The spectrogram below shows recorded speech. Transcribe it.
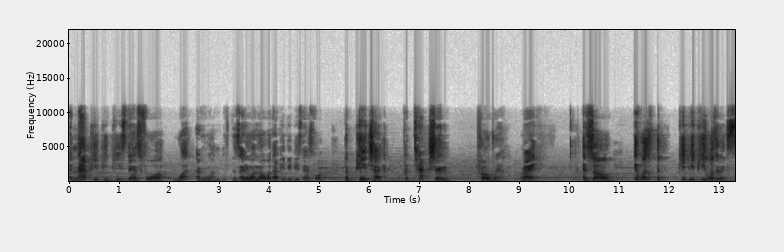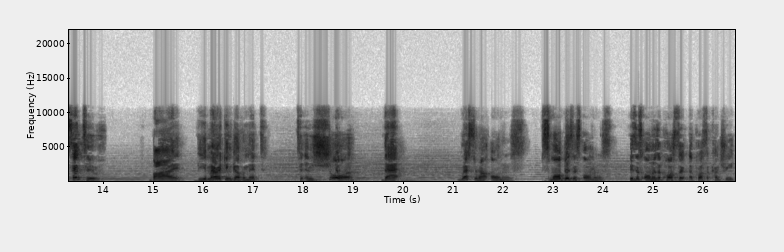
And that PPP stands for what, everyone? Does anyone know what that PPP stands for? The Paycheck Protection program, right? And so it was the PPP was an incentive by the American government to ensure that restaurant owners, small business owners, business owners across the across the country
